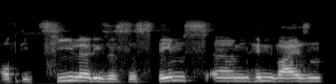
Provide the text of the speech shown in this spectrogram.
auf die Ziele dieses Systems ähm, hinweisen.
